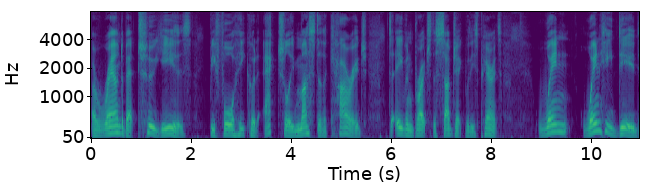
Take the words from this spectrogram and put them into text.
around about two years before he could actually muster the courage to even broach the subject with his parents. When when he did,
